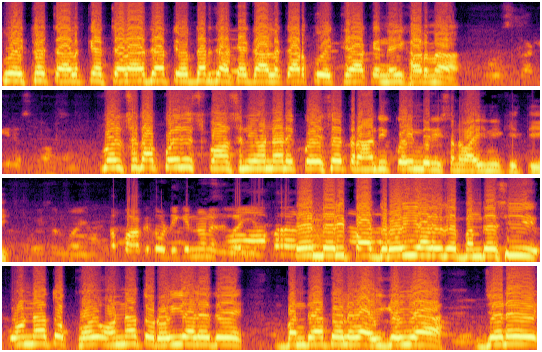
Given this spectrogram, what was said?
ਤੂੰ ਇੱਥੋਂ ਚੱਲ ਕੇ ਚਲਾ ਜਾ ਤੇ ਉੱਧਰ ਜਾ ਕੇ ਗੱਲ ਕਰ ਤੂੰ ਇੱਥੇ ਆ ਕੇ ਨਹੀਂ ਖੜਨਾ। ਪੁਲਿਸ ਦਾ ਕੀ ਰਿਸਪਾਂਸ ਪੁਲਿਸ ਦਾ ਕੋਈ ਰਿਸਪਾਂਸ ਨਹੀਂ ਉਹਨਾਂ ਨੇ ਕੋਈ ਇਸੇ ਤਰ੍ਹਾਂ ਦੀ ਕੋਈ ਮੇਰੀ ਸੁਣਵਾਈ ਨਹੀਂ ਕੀਤੀ। ਕੋਈ ਸੁਣਵਾਈ ਨਹੀਂ। ਆ ਪੱਗ ਤੁਹਾਡੀ ਕਿੰਨਾਂ ਨੇ ਦਿਲਾਈ ਆ ਤੇ ਮੇਰੀ ਪੱਗ ਰੋਈ ਵਾਲੇ ਦੇ ਬੰਦੇ ਸੀ ਉਹਨਾਂ ਤੋਂ ਉਹਨਾਂ ਤੋਂ ਰੋਈ ਵਾਲੇ ਦੇ ਬੰਦਿਆਂ ਤੋਂ ਲਵਾਈ ਗਈ ਆ ਜਿਹੜੇ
